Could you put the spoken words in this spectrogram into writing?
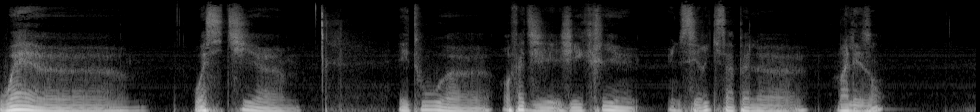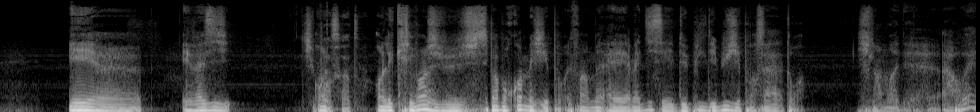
Ouais, euh, ouais, City, euh, et tout. euh, en fait, j'ai écrit une, une série qui s'appelle euh, Malaisant. Et, et vas-y, J'ai pensé à toi. en l'écrivant, je, je sais pas pourquoi, mais j'ai, enfin, elle, m'a dit c'est depuis le début j'ai pensé à toi. Je suis en mode ah ouais,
